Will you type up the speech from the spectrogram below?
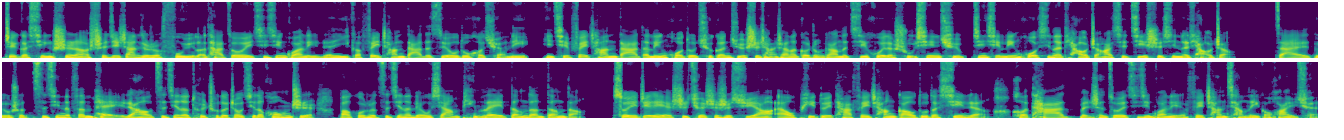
这个形式呢，实际上就是赋予了它作为基金管理人一个非常大的自由度和权利，以及非常大的灵活度，去根据市场上的各种各样的机会的属性去进行灵活性的调整，而且及时性的调整。在比如说资金的分配，然后资金的退出的周期的控制，包括说资金的流向、品类等等等等。所以这个也是确实是需要 LP 对他非常高度的信任和他本身作为基金管理人非常强的一个话语权。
